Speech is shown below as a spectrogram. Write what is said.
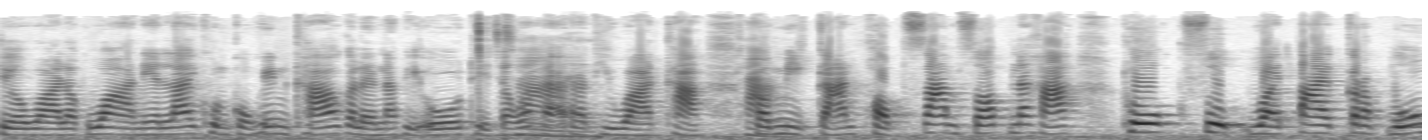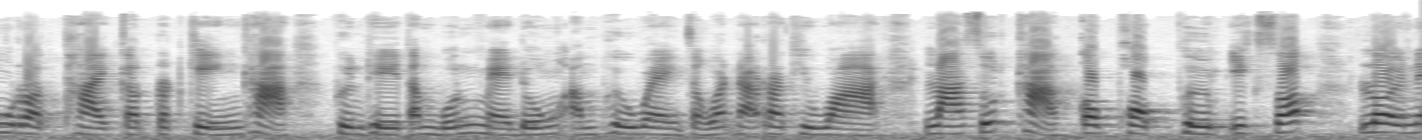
ชื่อว่าลักว่าเนี่ยไล่คนคงเห็นข้าวกันเลยนะพี่โอที่จังหวัดใช่นราธิวาสค่ะค่ะก็มีการพบซ้ำซบนะคะถูกสุกไว้ใต้กระโปรงรถไทยกับรถเก๋งค่ะ พื้นที่ตำบลแม่ดงอำเภอแวงจังหวัดนราธิวาสล่าสุดค่ะ ก็พบเพิ่มอีกซบลอยใน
